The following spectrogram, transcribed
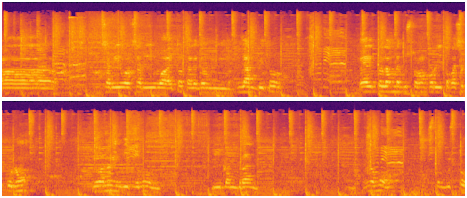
Ah, sariwa-sariwa ito. Talagang lamb ito. Kaya ito lang nagustuhan ko rito kasi puno. Yung ano, hindi puno eh. Ibang brand. Ano mo, gustong gusto.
